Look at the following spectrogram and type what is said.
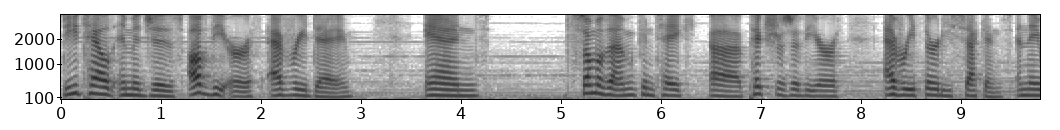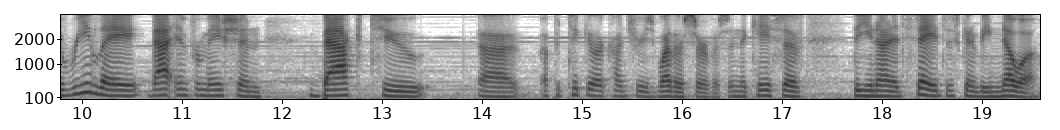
detailed images of the Earth every day, and some of them can take uh, pictures of the Earth every 30 seconds, and they relay that information back to uh, a particular country's weather service. In the case of the United States, it's going to be NOAA.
